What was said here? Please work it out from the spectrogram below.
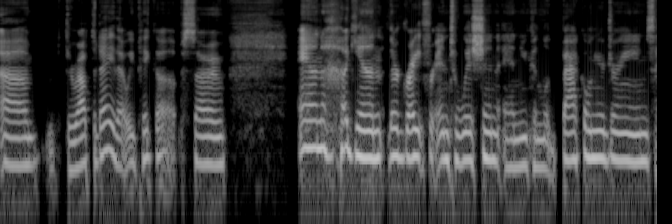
um, throughout the day that we pick up. So, and again, they're great for intuition, and you can look back on your dreams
